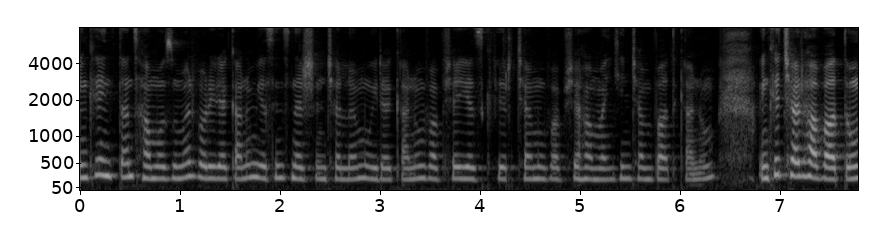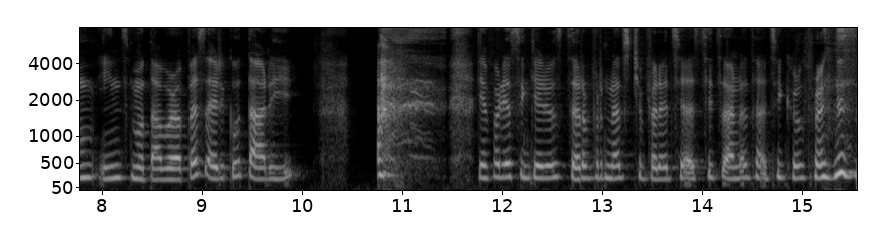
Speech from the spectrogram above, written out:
ինքը ինձ տենց համոզում էր, որ իրականում ես ինձ ներշնչել եմ ու իրականում вообще ես քվիր չեմ ու вообще համայնքին չեմ պատկանում։ Ինքը չէր հավատում ինձ մոտավորապես 2 տարի Երբ որ ես ընկերուս ձեռ բռնած չբերեցի ասի ծանոթացի girlfriend-ս,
